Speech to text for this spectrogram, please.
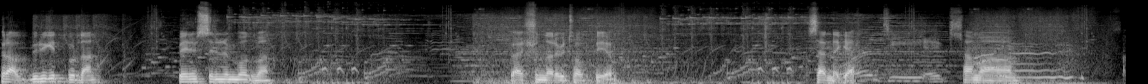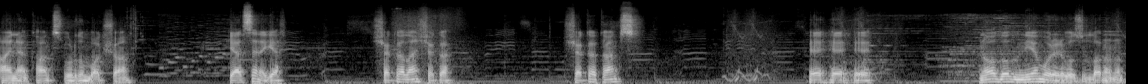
Kral biri git buradan. Benim sinirimi bozma. Ben şunları bir toplayayım. Sen de gel. Tamam. Aynen kanks vurdum bak şu an. Gelsene gel. Şaka lan şaka. Şaka kanks. He he he. Ne oldu oğlum niye morali bozuldu lan onun?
